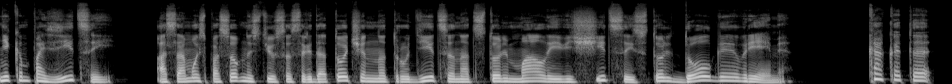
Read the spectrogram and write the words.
не композицией, а самой способностью сосредоточенно трудиться над столь малой вещицей столь долгое время. Как это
